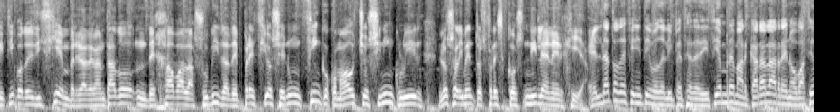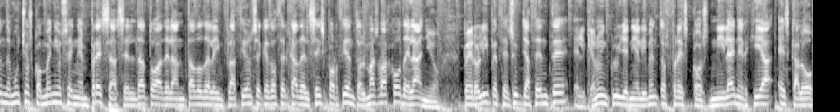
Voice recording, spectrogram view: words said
definitivo de diciembre, el adelantado dejaba la subida de precios en un 5,8 sin incluir los alimentos frescos ni la energía. El dato definitivo del IPC de diciembre marcará la renovación de muchos convenios en empresas. El dato adelantado de la inflación se quedó cerca del 6%, el más bajo del año. Pero el IPC subyacente, el que no incluye ni alimentos frescos ni la energía, escaló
